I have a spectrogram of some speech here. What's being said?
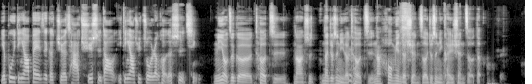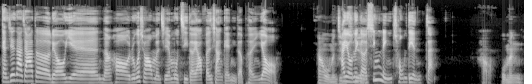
也不一定要被这个觉察驱使到一定要去做任何的事情。你有这个特质，那是那就是你的特质，嗯、那后面的选择就是你可以选择的。感谢大家的留言，然后如果喜欢我们节目，记得要分享给你的朋友。那我们还有那个心灵充电站。好，我们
